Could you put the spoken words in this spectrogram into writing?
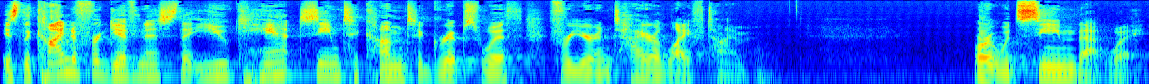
is the kind of forgiveness that you can't seem to come to grips with for your entire lifetime. Or it would seem that way.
